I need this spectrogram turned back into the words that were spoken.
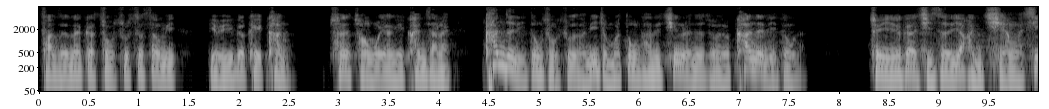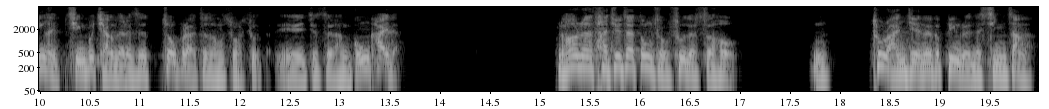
他的那个手术室上面有一个可以看。在床位上可以看下来，看着你动手术的，你怎么动他的亲人的手术，看着你动的，所以这个其实要很强，心很心不强的人是做不了这种手术的，因为就是很公开的。然后呢，他就在动手术的时候，嗯，突然间那个病人的心脏，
